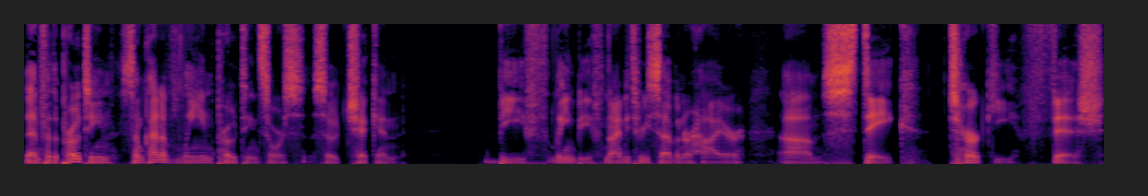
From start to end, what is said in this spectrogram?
Then for the protein, some kind of lean protein source, so chicken, beef, lean beef, 93.7 or higher, um, steak, turkey, fish,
